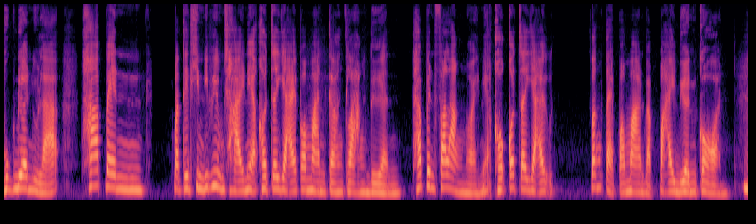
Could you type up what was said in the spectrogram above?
ทุกเดือนอยู่แล้ว ถ้าเป็นปฏิทินที่พิมพ์ใช้เนี่ยเขาจะย้ายประมาณกลางกลางๆเดือน ถ้าเป็นฝรั่งหน่อยเนี่ยเขาก็จะย้ายตั้งแต่ประมาณแบบปลายเดือนก่อนมอ่า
